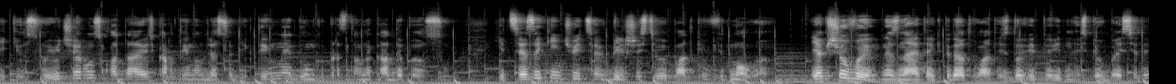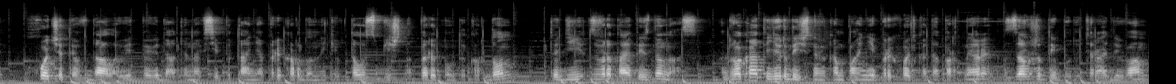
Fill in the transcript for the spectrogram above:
які в свою чергу складають картину для суб'єктивної думки представника ДПСУ, і це закінчується в більшості випадків відмовою. Якщо ви не знаєте, як підготуватись до відповідної співбесіди, хочете вдало відповідати на всі питання прикордонників та успішно перетнути кордон, тоді звертайтесь до нас. Адвокати юридичної компанії Приходько та партнери завжди будуть раді вам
